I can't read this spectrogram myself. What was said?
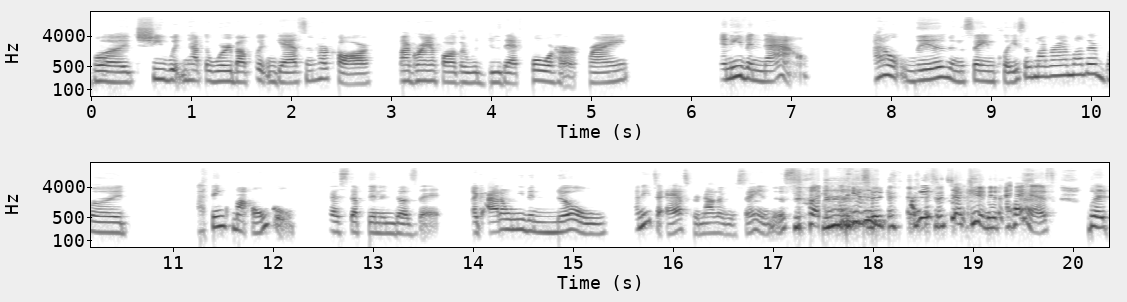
but she wouldn't have to worry about putting gas in her car. My grandfather would do that for her, right? And even now, I don't live in the same place as my grandmother, but I think my uncle has stepped in and does that. Like, I don't even know. I need to ask her now that we're saying this. like, I need, to, I need to check in and ask. But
